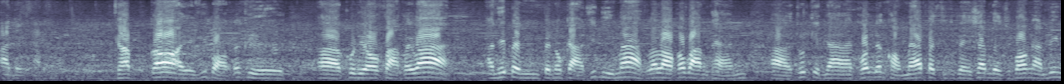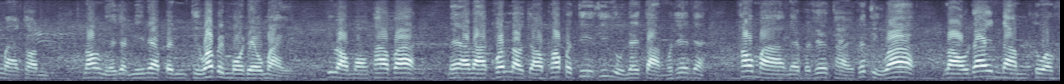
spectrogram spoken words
other countries. ครับก็อย่างที่บอกก็คือเอ่อ คุณเรียวฝากไว้ว่า อันนี้เป็นเป็นโอกาสที่ดีมาก แล้วเราก็วางแผนธุรกิจในอนาคตเรื่องของ mass participation โดยเฉพาะงานวิ่งมาราธอนนอกเหนือจากนี้เนี่ยเป็นถือว่าเป็นโมเดลใหม่ ที่เรามองภาพว่าในอนาคตเราจะเอา property ที่อยู่ในต่างประเทศเนี่ยเข้ามาในประเทศไทย ก็ถือว่าเราได้นำตัวแฟ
